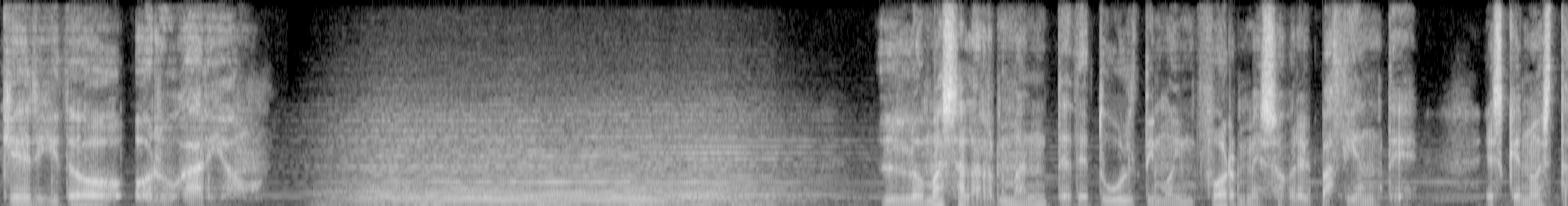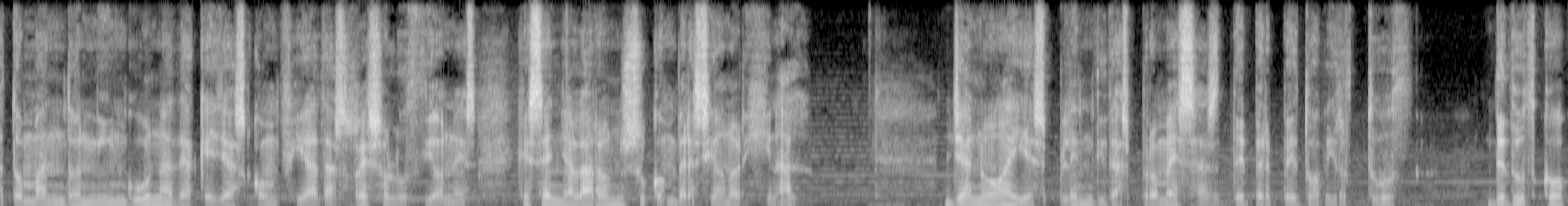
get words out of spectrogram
querido orugario. Lo más alarmante de tu último informe sobre el paciente es que no está tomando ninguna de aquellas confiadas resoluciones que señalaron su conversión original. Ya no hay espléndidas promesas de perpetua virtud. Deduzco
